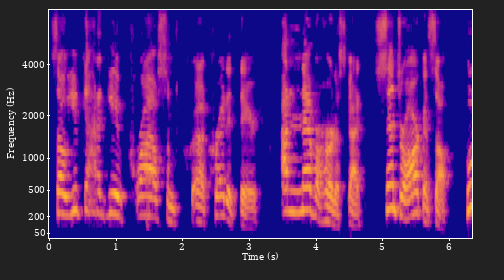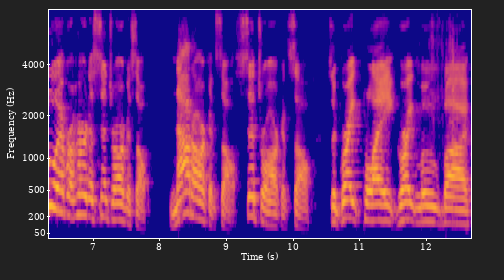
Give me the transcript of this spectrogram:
so you got to give Krause some uh, credit there. I never heard of Scottie Central Arkansas. Who ever heard of Central Arkansas? Not Arkansas, Central Arkansas. It's a great play, great move by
